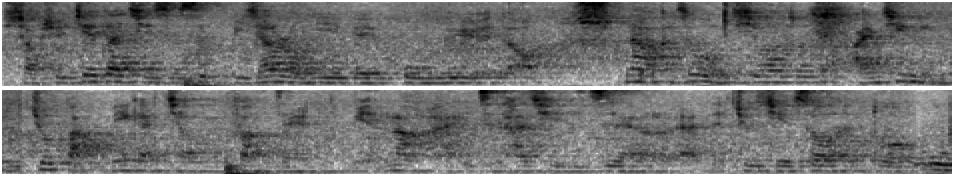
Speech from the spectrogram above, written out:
小学阶段其实是比较容易被忽略的、哦。那可是我们希望说，在环境里面就把美感教育放在里面，让孩子他其实自然而然的就接受很多五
